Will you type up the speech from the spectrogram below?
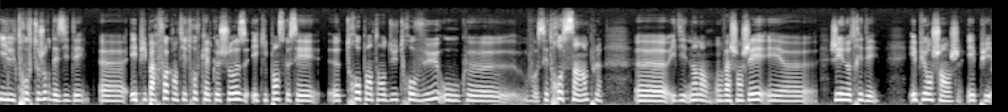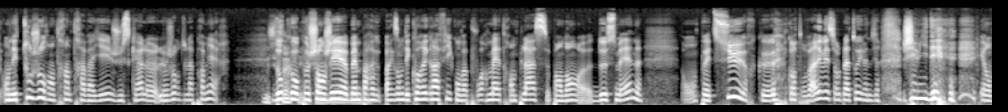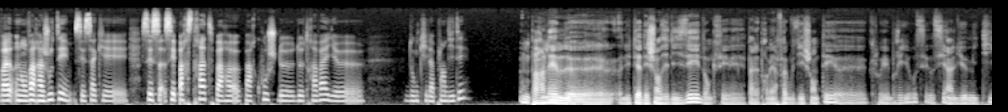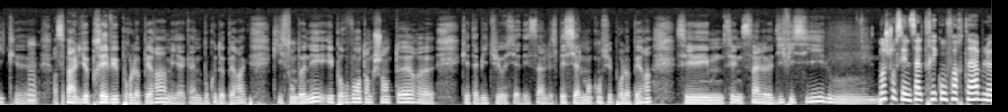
il trouve toujours des idées. Euh, et puis parfois, quand il trouve quelque chose et qu'il pense que c'est euh, trop entendu, trop vu ou que c'est trop simple, euh, il dit non, non, on va changer et j'ai une autre idée. Et puis on change. Et puis on est toujours en train de travailler jusqu'à le, jour de la première. Donc on peut changer même par, par, exemple des chorégraphies qu'on va pouvoir mettre en place pendant deux semaines on peut être sûr que quand on va arriver sur le plateau, il va nous dire j'ai une idée et on va, on va rajouter. C'est ça qui est, c'est par strate, par, euh, par couche de, travail. Euh, donc il a plein d'idées. On parlait du Théâtre des Champs-Élysées, donc c'est pas la première fois que vous y chantez, euh, Chloé Brio. C'est aussi un lieu mythique. Euh. Mm. Alors c'est pas un lieu prévu pour l'opéra, mais il y a quand même beaucoup d'opéras qui sont donnés. Et pour vous, en tant que chanteur, euh, qui est habitué aussi à des salles spécialement conçues pour l'opéra, c'est une salle difficile ou... Moi, je trouve que c'est une salle très confortable,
